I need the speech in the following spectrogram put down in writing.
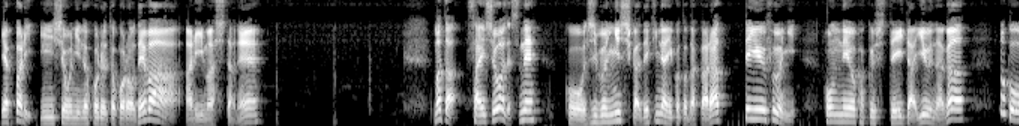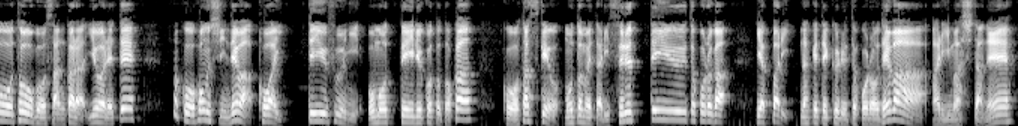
やっぱり印象に残るところではありましたね。また、最初はですね、こう、自分にしかできないことだからっていう風に本音を隠していたユーナが、まあ、こう、東郷さんから言われて、まあ、こう、本心では怖いっていう風に思っていることとか、こう、助けを求めたりするっていうところが、やっぱり泣けてくるところではありましたね。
